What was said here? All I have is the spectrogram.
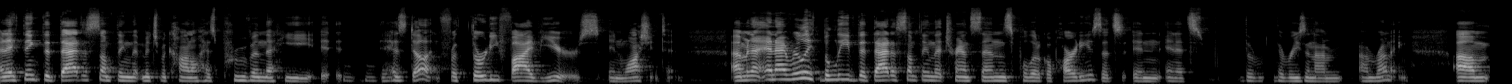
And I think that that is something that Mitch McConnell has proven that he i- i- has done for 35 years in Washington. Um, and, I, and I really believe that that is something that transcends political parties. That's in, and it's the, the reason I'm I'm running. Um,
